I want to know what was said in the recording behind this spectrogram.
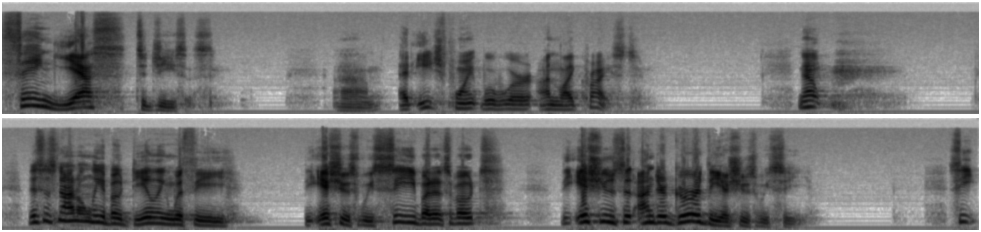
saying yes to Jesus um, at each point where we're unlike Christ. Now, this is not only about dealing with the, the issues we see, but it's about the issues that undergird the issues we see. See,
